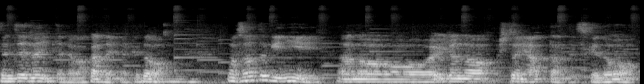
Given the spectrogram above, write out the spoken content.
全然何言ってんだか分かんないんだけど、うんまあ、その時に、あのー、いろんな人に会ったんですけども、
